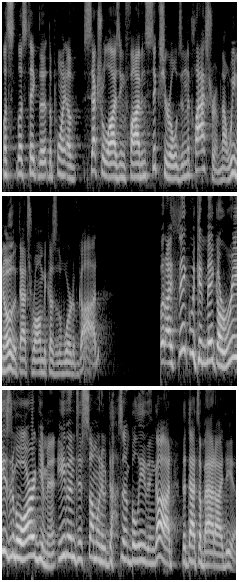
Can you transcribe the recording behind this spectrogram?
let's, let's take the, the point of sexualizing five and six year olds in the classroom. Now, we know that that's wrong because of the Word of God. But I think we could make a reasonable argument, even to someone who doesn't believe in God, that that's a bad idea.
